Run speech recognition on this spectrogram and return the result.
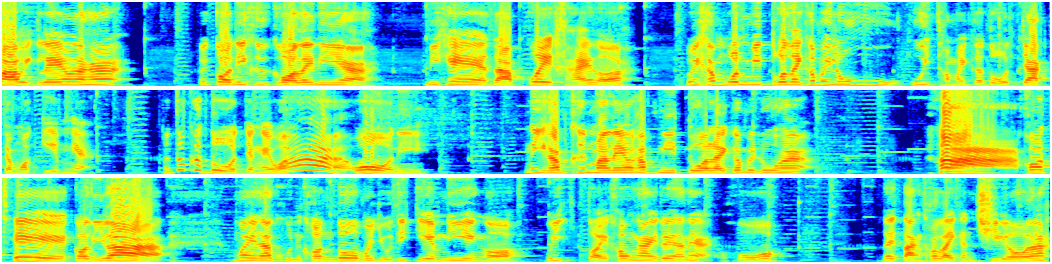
ปาวอีกแล้วนะฮะ เฮ้ยก่อนนี้คือก่อนอะไรเนี่ย มีแค่ดาบกล้วยขายเหรอเฮ้ยข้างบนมีตัวอะไรก็ไม่รู้ อุ้ยทำไมกระโดดยากจังวะเกมเนี้ย มันต้องกระโดดยังไงวะ โอ้นี่ นี่ครับขึ้นมาแล้วครับ มีตัวอะไรก็ไม่รู้ฮะ ฮ่าคอเท่กอริล่า ไม่นะคุณคอนโดมาอยู่ที่เกมนี้เองเหรอวิต่อยเข้าง่ายด้วยนะเนี่ย โอ้โห ได้ตังค์เท่าไหร่กันเชียวนะ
